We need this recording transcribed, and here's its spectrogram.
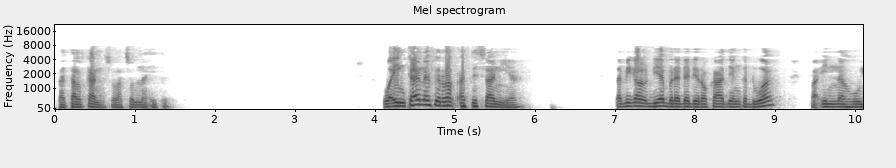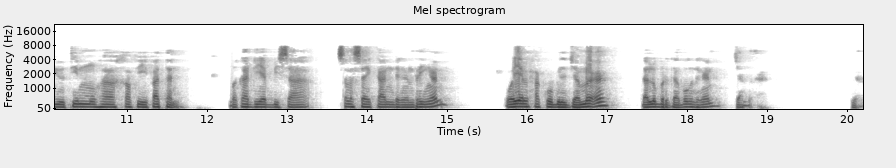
batalkan salat sunnah itu. Wa in kana fi tapi kalau dia berada di rakaat yang kedua, fa innahu yutimmuha khafifatan. Maka dia bisa selesaikan dengan ringan wa yalhaqu bil jamaah lalu bergabung dengan jamaah. Nah.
